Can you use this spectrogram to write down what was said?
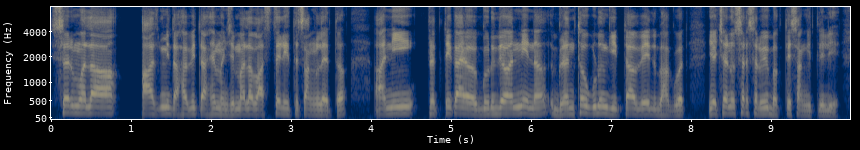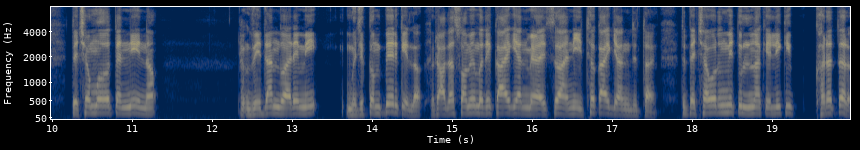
सर मला आज मी दहावीत आहे म्हणजे मला वाचता लिहितं चांगलं येतं. आणि प्रत्येका गुरुदेवांनी ना ग्रंथ उघडून गीता वेद भागवत याच्यानुसार सर्व भक्ती सांगितलेली आहे. त्याच्यामुळं त्यांनी ना वेदांद्वारे मी म्हणजे कंपेअर केलं राधास्वामीमध्ये काय ज्ञान मिळायचं आणि इथं काय ज्ञान देत आहे तर त्याच्यावरून मी तुलना केली की खरं तर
